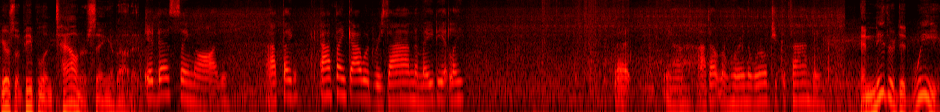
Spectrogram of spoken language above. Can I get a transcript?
Here's what people in town are saying about it. It does seem odd. I think I think I would resign immediately. But, you know, I don't know where in the world you could find him. And neither did we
